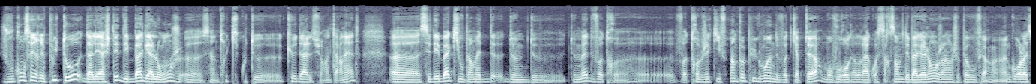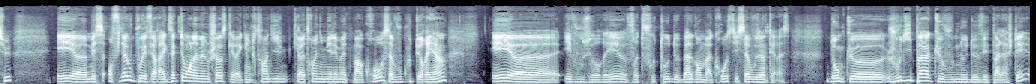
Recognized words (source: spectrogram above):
je vous conseillerais plutôt d'aller acheter des bagues à longe. c'est un truc qui coûte que dalle sur internet. c'est des bagues qui vous permettent de, mettre votre, objectif un peu plus loin de votre capteur. Bon, vous regarderez à quoi ça ressemble des bagues à longe, hein, je vais pas vous faire un, cours là-dessus. Et, mais au final, vous pouvez faire exactement la même chose qu'avec un 90, 90 mm macro, ça vous coûte rien. Euh, et, vous aurez euh, votre photo de bague en macro si ça vous intéresse. Donc euh, je vous dis pas que vous ne devez pas l'acheter,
